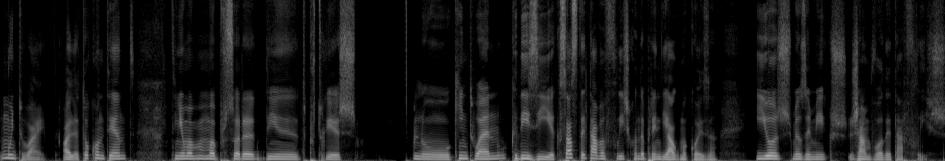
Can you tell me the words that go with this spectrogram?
Muito bem. Olha, estou contente. Tinha uma, uma professora de, de, português no quinto ano que dizia que só se deitava feliz quando aprendia alguma coisa. E hoje, meus amigos, já me vou deitar feliz.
